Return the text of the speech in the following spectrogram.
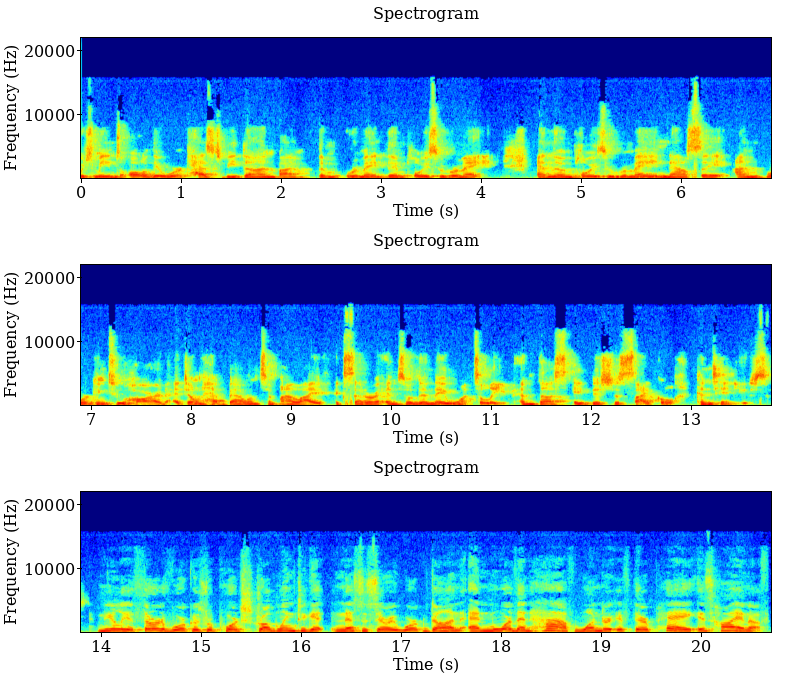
which means all of their work has to be done by the remain the employees who remain. And the employees who remain now say, I'm working too hard, I don't have balance in my life, et cetera. And so then they want to leave. And thus a vicious cycle continues. Nearly a third of workers report struggling to get necessary work done, and more than half wonder if their pay is high enough.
